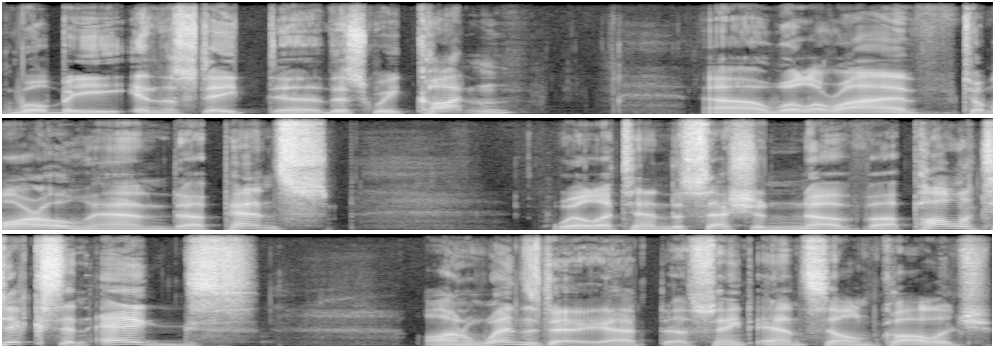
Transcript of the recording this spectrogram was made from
will be in the state uh, this week. Cotton uh, will arrive tomorrow, and uh, Pence will attend a session of uh, Politics and Eggs on Wednesday at uh, St. Anselm College.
